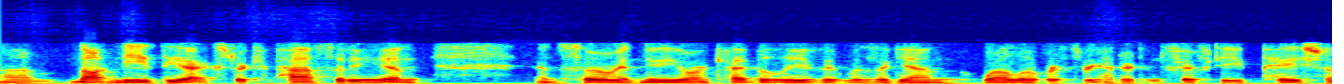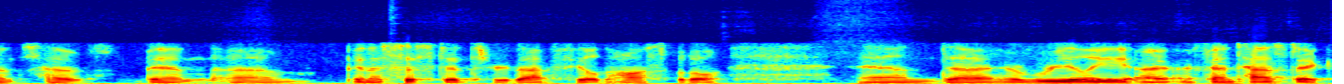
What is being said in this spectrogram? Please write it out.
um, not need the extra capacity and and so in New York, I believe it was again well over 350 patients have been um, been assisted through that field hospital. and uh, a really a, a fantastic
